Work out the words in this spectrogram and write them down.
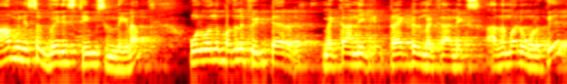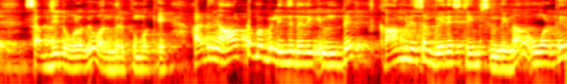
காம்பினேஷன் வேறு ஸ்ட்ரீம்ஸ் இருந்தீங்கன்னா உங்களுக்கு வந்து பார்த்தீங்கன்னா ஃபிட்டர் மெக்கானிக் டிராக்டர் மெக்கானிக்ஸ் அந்த மாதிரி உங்களுக்கு சப்ஜெக்ட் உங்களுக்கு வந்திருக்கும் ஓகே அடுத்து automobile engineering combination various teams இருந்தீங்கன்னா உங்களுக்கு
